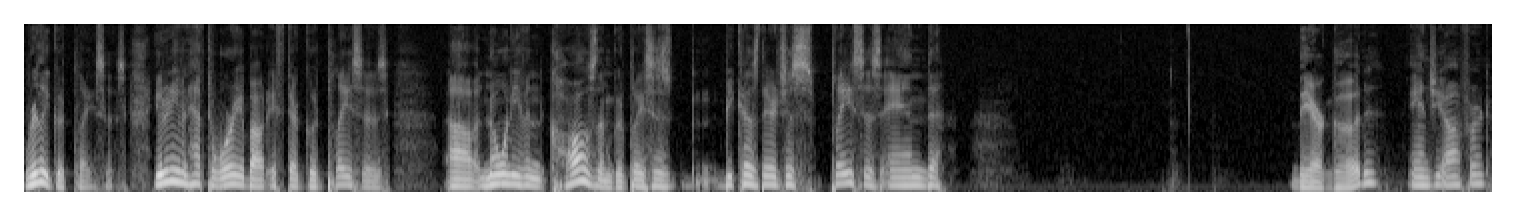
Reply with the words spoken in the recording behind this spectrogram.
really good places. You don't even have to worry about if they're good places. Uh, no one even calls them good places because they're just places and they are good, Angie offered.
